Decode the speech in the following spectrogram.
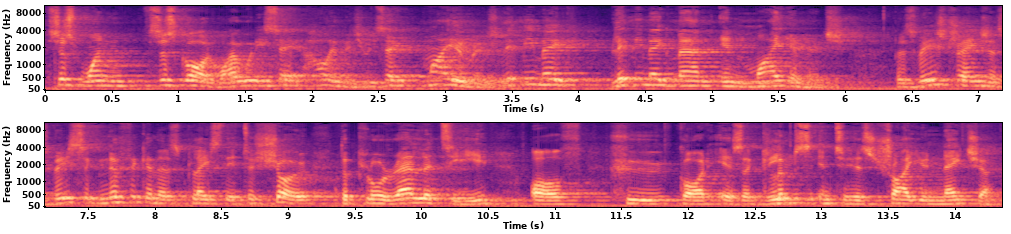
It's just one, it's just God. Why would he say our image? He would say, My image. Let me make, let me make man in my image. But it's very strange and it's very significant that it's placed there to show the plurality of who God is, a glimpse into his triune nature.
